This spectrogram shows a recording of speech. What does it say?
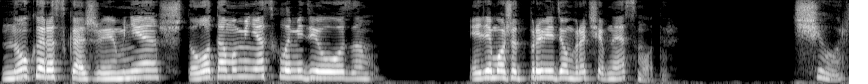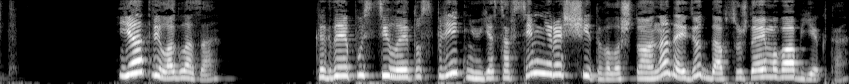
«Ну-ка расскажи мне, что там у меня с хламидиозом? Или, может, проведем врачебный осмотр?» Черт! Я отвела глаза. Когда я пустила эту сплетню, я совсем не рассчитывала, что она дойдет до обсуждаемого объекта.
